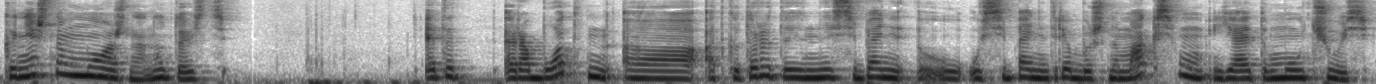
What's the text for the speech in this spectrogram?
конечно, можно. Ну, то есть это работа, а, от которой ты на себя не, у себя не требуешь на максимум, и я этому учусь.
